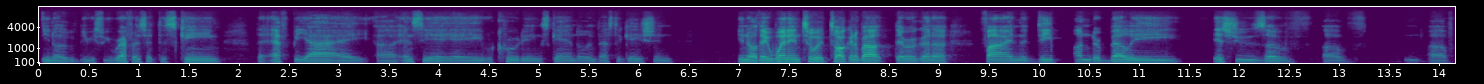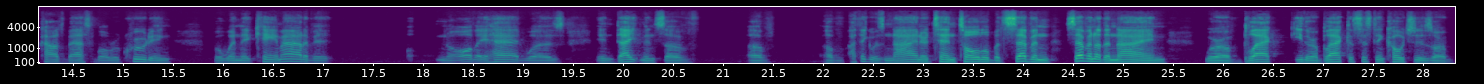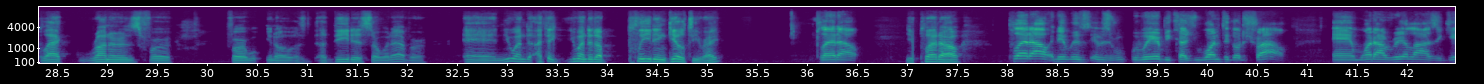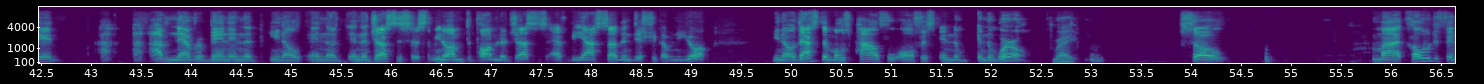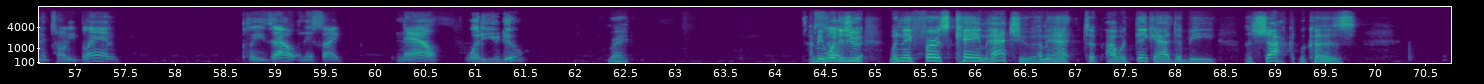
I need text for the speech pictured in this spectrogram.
you know, you, you referenced it, the scheme, the FBI, uh, NCAA recruiting scandal investigation. You know, they went into it talking about they were going to find the deep underbelly issues of of of college basketball recruiting, but when they came out of it, you know, all they had was indictments of of of I think it was nine or ten total, but seven seven of the nine were of black either a black assistant coaches or black runners for for you know Adidas or whatever. And you ended I think you ended up pleading guilty, right? Pled out. You pled out. pled out and it was it was weird because you wanted to go to trial and what i realized again I, I- I've never been in the you know in the in the justice system. You know, I'm Department of Justice, FBI, Southern District of New York. You know, that's the most powerful office in the in the world. Right. So my co-defendant Tony Bland pleads out, and it's like, now what do you do? Right. I mean, what did you when they first came at you? I mean, to, I would think it had to be a shock because,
